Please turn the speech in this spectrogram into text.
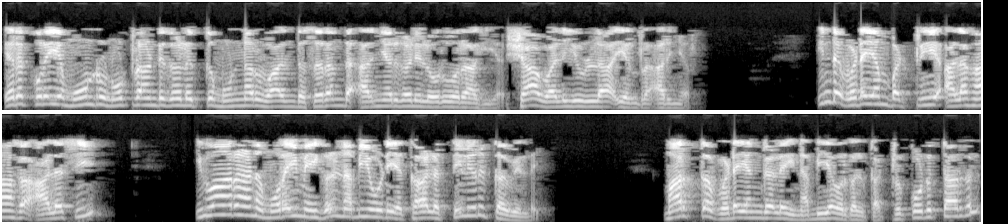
ஏறக்குறைய மூன்று நூற்றாண்டுகளுக்கு முன்னர் வாழ்ந்த சிறந்த அறிஞர்களில் ஒருவராகிய ஷா வலியுல்லா என்ற அறிஞர். இந்த விடயம் பற்றி அழகாக அலசி இவ்வாறான முறைமைகள் நபியுடைய காலத்தில் இருக்கவில்லை. மார்க்க விடயங்களை நபி அவர்கள் கற்றுக் கொடுத்தார்கள்.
